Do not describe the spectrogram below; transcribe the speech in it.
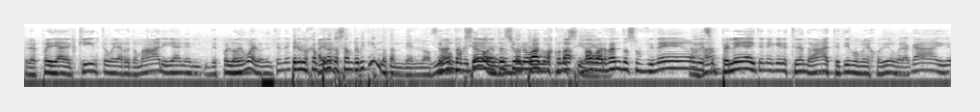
pero después ya del quinto voy a retomar y ya en el después lo demuelo, ¿entiendes? Pero los campeonatos se van repitiendo también, los mismos entonces no uno va, guardando sus videos de sus peleas y tiene que ir estudiando, ah, este tipo me jodió por acá y yo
